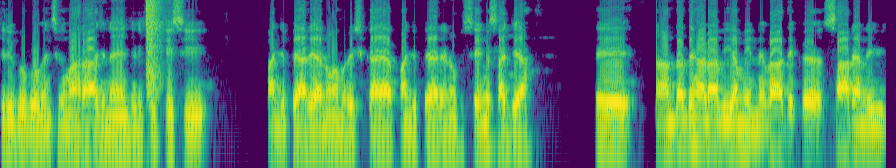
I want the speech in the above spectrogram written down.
ਸ੍ਰੀ ਗੁਰੂ ਗੋਬਿੰਦ ਸਿੰਘ ਮਹਾਰਾਜ ਨੇ ਜਿਹੜੀ ਕੀਤੀ ਸੀ, ਪੰਜ ਪਿਆਰਿਆਂ ਨੂੰ ਅੰਮ੍ਰਿਤ ਛਕਾਇਆ, ਪੰਜ ਪਿਆਰਿਆਂ ਨੂੰ ਸਿੰਘ ਸਾਜਿਆ ਤੇ ਆਂਦਾ ਦਿਹਾੜਾ ਵੀ ਆ, ਮਹੀਨੇ ਬਾਅਦ ਇੱਕ ਸਾਰਿਆਂ ਲਈ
